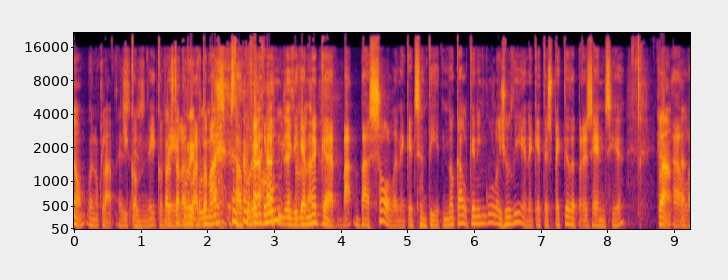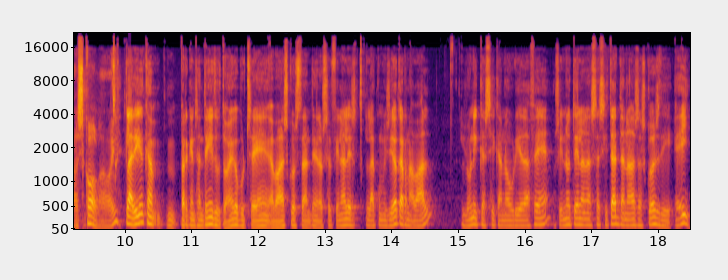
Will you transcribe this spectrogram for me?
No, bueno, clar. És, I com, és, i com deia l'Eduard. Tomàs, està al currículum i diguem-ne que va, va sol en aquest sentit. No cal que ningú l'ajudi en aquest aspecte de presència Clar. a l'escola, oi? Clar, diguem que, perquè ens entengui tothom, eh, que potser a vegades costa entendre, o sigui, al final és la comissió de Carnaval, l'únic que sí que no hauria de fer, o sigui, no té la necessitat d'anar a les escoles i dir, ei,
